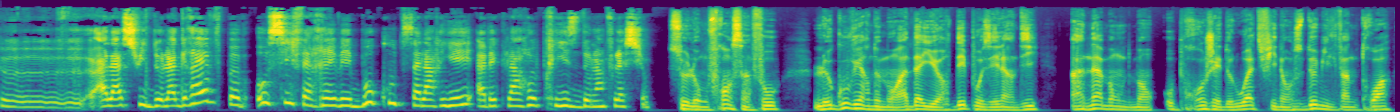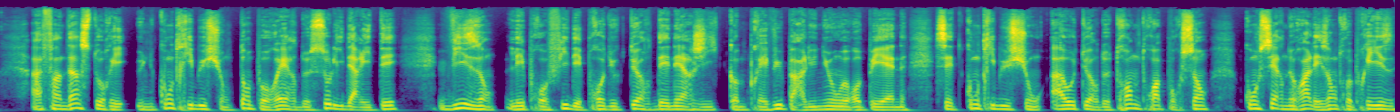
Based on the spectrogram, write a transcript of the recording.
euh, à la suite de la grève peuvent aussi faire rêver beaucoup de salariés avec la reprise de l'inflation. Selon France Info, le gouvernement a d'ailleurs déposé lundi un amendement au projet de loi de finances 2023 afin d'instaurer une contribution temporaire de solidarité visant les profits des producteurs d'énergie comme prévu par l'Union européenne. Cette contribution à hauteur de 33% concernera les entreprises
